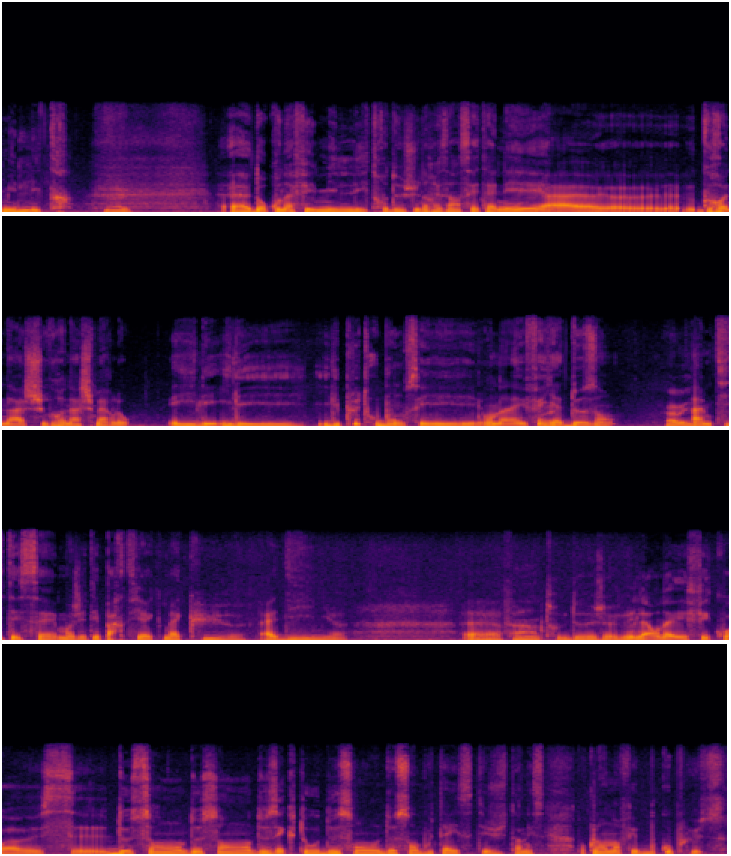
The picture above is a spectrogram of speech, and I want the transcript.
1000 litres. Euh, donc on a fait 1000 litres de jus de raisin cette année, euh, Grenache, Grenache Merlot. Et il est, il est, il est plutôt bon. On en avait fait ouais. il y a deux ans, ah oui. un petit essai. Moi j'étais partie avec ma cuve à Digne. Euh, enfin un truc de. Je, là on avait fait quoi 200, 200, 2 hectos, 200, 200 bouteilles, c'était juste un essai. Donc là on en fait beaucoup plus.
